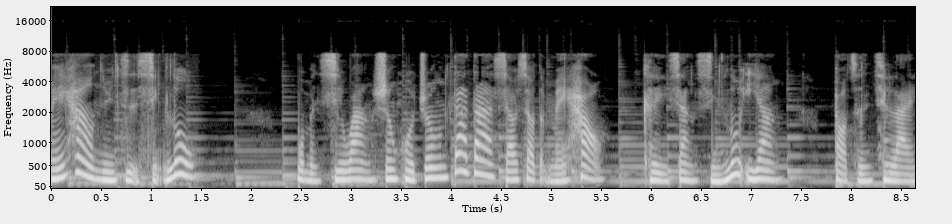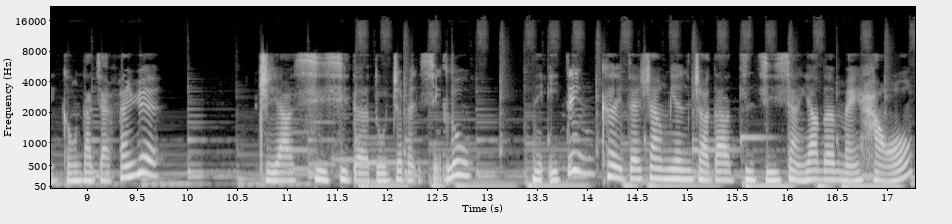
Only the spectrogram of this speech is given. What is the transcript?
美好女子行路。我们希望生活中大大小小的美好，可以像行路一样保存起来，供大家翻阅。只要细细的读这本行路，你一定可以在上面找到自己想要的美好哦。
